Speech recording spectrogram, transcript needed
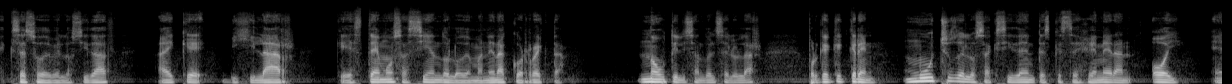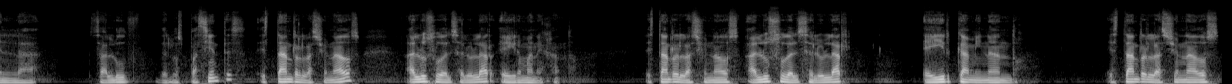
exceso de velocidad. Hay que vigilar que estemos haciéndolo de manera correcta, no utilizando el celular. Porque, ¿qué creen? Muchos de los accidentes que se generan hoy en la salud de los pacientes están relacionados al uso del celular e ir manejando. Están relacionados al uso del celular e ir caminando. Están relacionados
